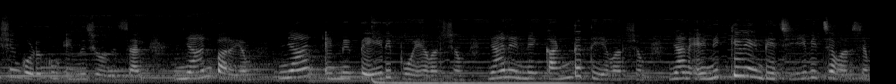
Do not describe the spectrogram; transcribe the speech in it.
ഡെഫിനിഷൻ കൊടുക്കും എന്ന് ചോദിച്ചാൽ ഞാൻ പറയും ഞാൻ എന്നെ തേടിപ്പോയ വർഷം ഞാൻ എന്നെ കണ്ടെത്തിയ വർഷം ഞാൻ എനിക്ക് വേണ്ടി ജീവിച്ച വർഷം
